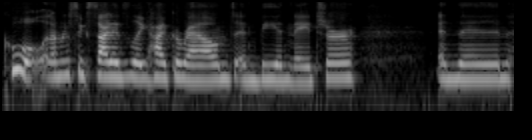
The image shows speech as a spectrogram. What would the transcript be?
cool. And I'm just excited to like hike around and be in nature. And then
